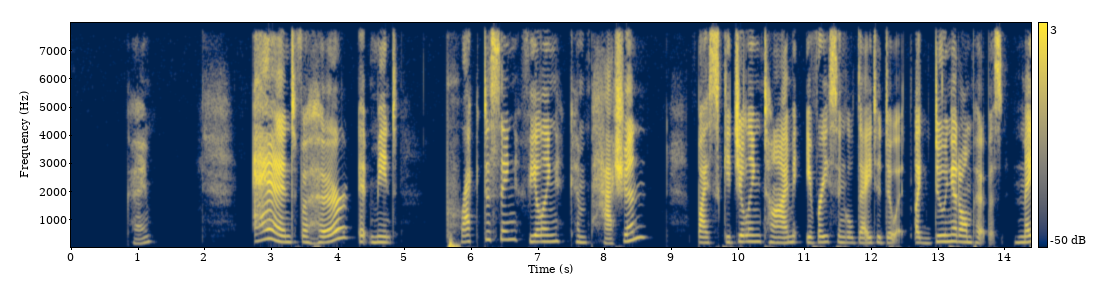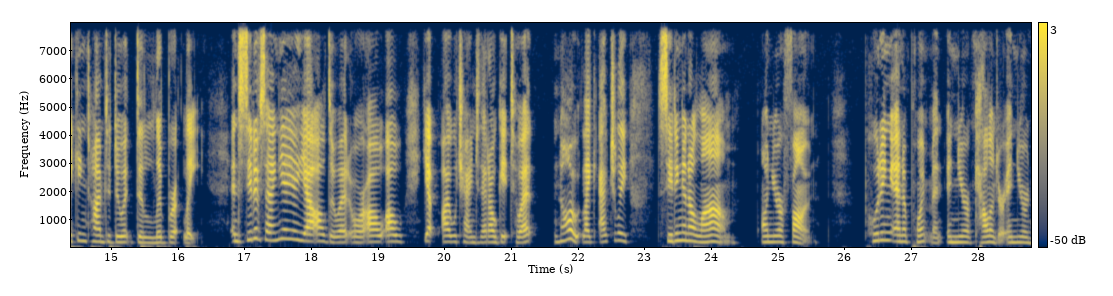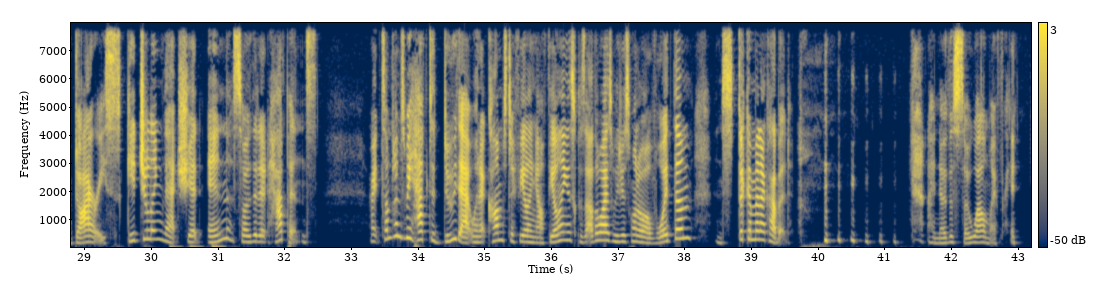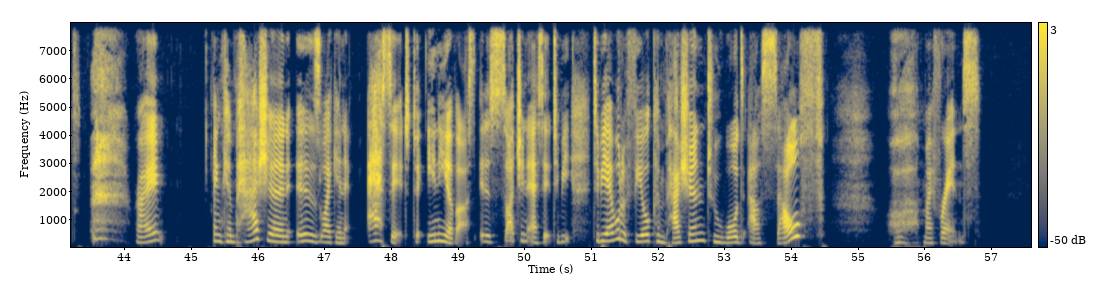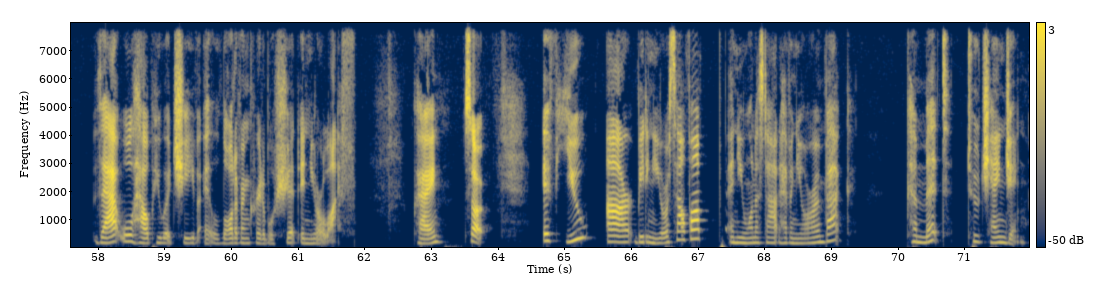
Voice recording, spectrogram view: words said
Okay. And for her, it meant practicing feeling compassion by scheduling time every single day to do it, like doing it on purpose, making time to do it deliberately. Instead of saying, yeah, yeah, yeah, I'll do it, or I'll, I'll, yep, I will change that, I'll get to it. No, like actually setting an alarm on your phone, putting an appointment in your calendar, in your diary, scheduling that shit in so that it happens right? Sometimes we have to do that when it comes to feeling our feelings because otherwise we just want to avoid them and stick them in a cupboard. I know this so well, my friends, right? And compassion is like an asset to any of us. It is such an asset to be to be able to feel compassion towards ourselves. Oh, my friends, that will help you achieve a lot of incredible shit in your life. Okay. So if you are beating yourself up and you want to start having your own back, commit to changing,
